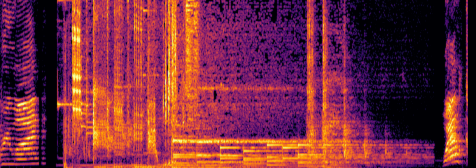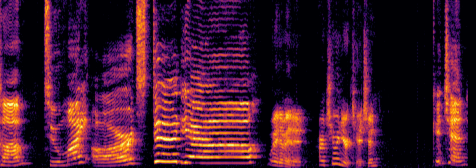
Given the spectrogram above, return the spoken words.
everyone! Welcome to my art studio! Wait a minute. Aren't you in your kitchen? Kitchen?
